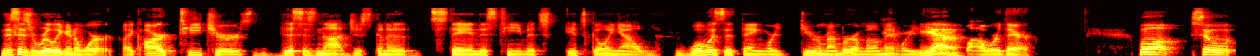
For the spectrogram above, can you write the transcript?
this is really going to work"? Like our teachers, this is not just going to stay in this team. It's it's going out. What was the thing? Where do you remember a moment where you? Yeah. Thought, wow, we're there. Well, so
